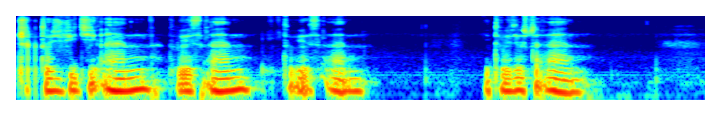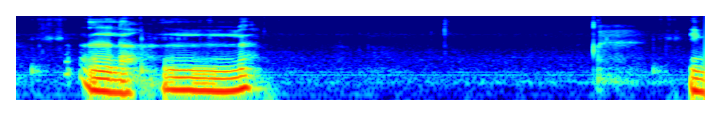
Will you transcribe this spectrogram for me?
Czy ktoś widzi N? Tu jest N. Tu jest N. I tu jest jeszcze N. L. L. Y.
